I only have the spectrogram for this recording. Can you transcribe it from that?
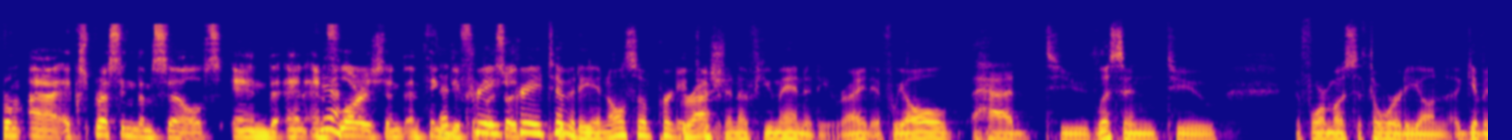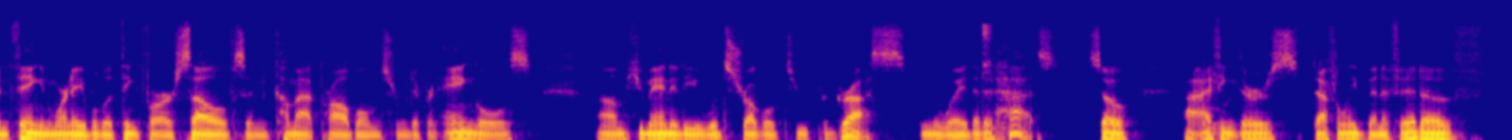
from uh, expressing themselves and and, and yeah. flourish and, and think and differently. Create so creativity and also progression of humanity, right? If we all had to listen to the foremost authority on a given thing and weren't able to think for ourselves and come at problems from different angles, um, humanity would struggle to progress in the way that it has. So I think there's definitely benefit of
